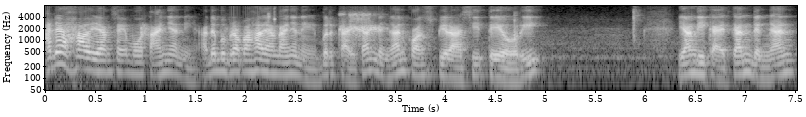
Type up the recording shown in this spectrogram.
Ada hal yang saya mau tanya nih ada beberapa hal yang tanya nih berkaitan dengan konspirasi teori yang dikaitkan dengan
